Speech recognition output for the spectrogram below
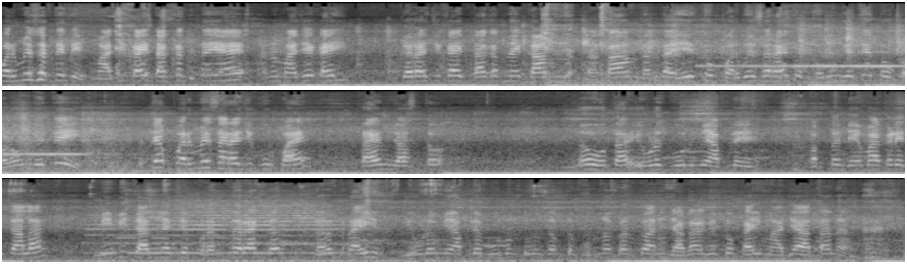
परमेश्वर देते. माझी काही ताकद नाही आहे आणि माझे काही करायची काही ताकद नाही. काम काम धंदा हे तो परमेश्वर आहे तो करून घेते तो घडवून घेते. तर त्या परमेश्वराची कृपा आहे. टाईम जास्त न होता एवढंच बोलू मी आपले फक्त नियमाकडे चाला. मी बी चालण्याचे प्रयत्न कर करत राहील एवढं मी आपले बोलून दोन शब्द पूर्ण करतो आणि जागा घेतो. काही माझ्या हातानं.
